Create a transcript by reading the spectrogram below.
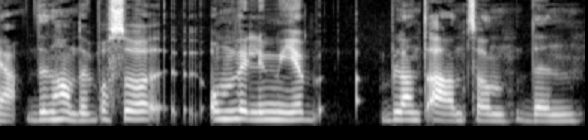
Ja, den handler også om veldig mye, blant annet sånn den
